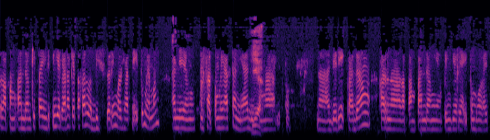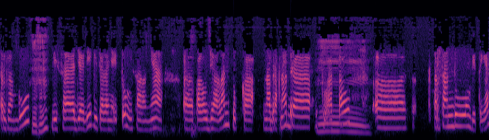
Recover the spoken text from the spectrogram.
lapang pandang kita yang di pinggir karena kita kan lebih sering melihatnya itu memang hanya yang pusat penglihatan ya di yeah. tengah gitu. Nah, jadi kadang karena lapang pandang yang pinggirnya itu mulai terganggu, mm -hmm. bisa jadi gejalanya itu misalnya uh, kalau jalan suka nabrak-nabrak gitu mm. atau uh, tersandung gitu ya.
